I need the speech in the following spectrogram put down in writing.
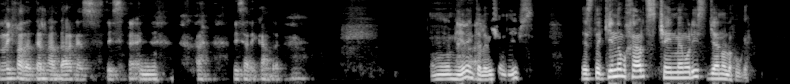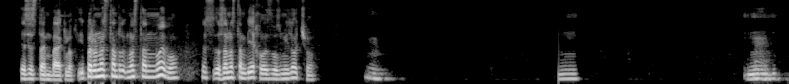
Rifa, de Eternal Darkness, dice, dice Alejandra. Eh, miren, Television Gives. Este Kingdom Hearts Chain Memories ya no lo jugué. Ese está en backlog. Y pero no es tan, no es tan nuevo. o sea, no es tan viejo, es 2008. Mm. Mm. Mm.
